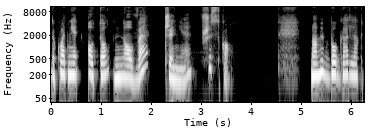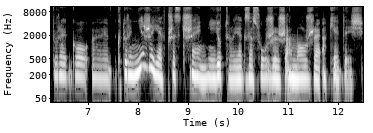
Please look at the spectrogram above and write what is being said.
Dokładnie oto nowe czynię wszystko. Mamy Boga, dla którego, e, który nie żyje w przestrzeni jutro, jak zasłużysz, a może, a kiedyś.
